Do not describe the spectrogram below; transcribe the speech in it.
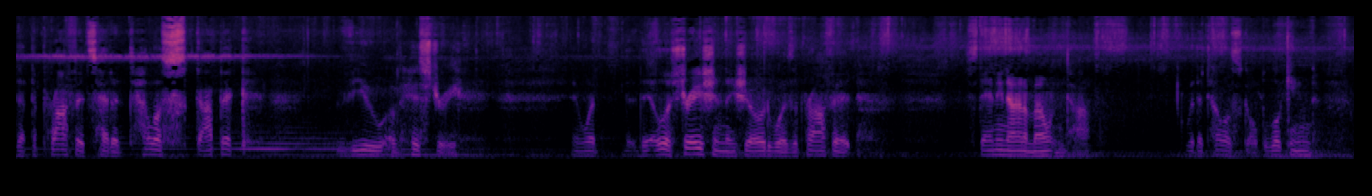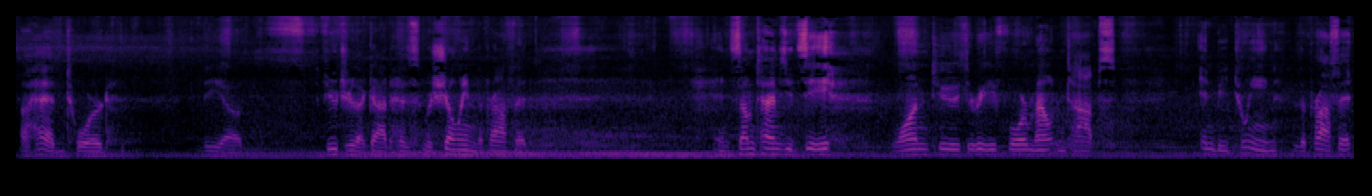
that the prophets had a telescopic view of history. And what the illustration they showed was a prophet standing on a mountaintop with a telescope looking ahead toward the uh, future that God has was showing the prophet. And sometimes you'd see one, two, three, four mountaintops in between the prophet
